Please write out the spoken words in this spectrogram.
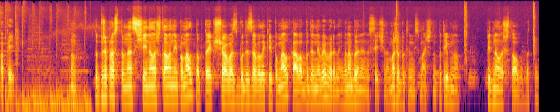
Окей. Ну, тут вже просто в нас ще й налаштований помел, тобто, якщо у вас буде завеликий помел, кава буде невиверена і вона буде не насичена, може бути не смачно. Потрібно підналаштовувати.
